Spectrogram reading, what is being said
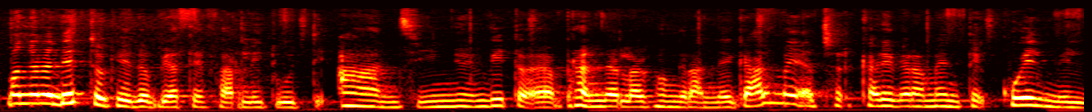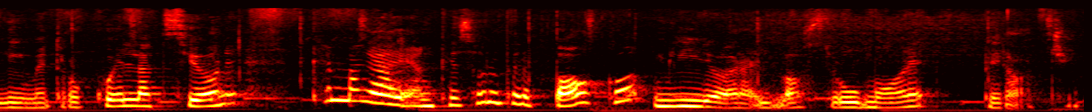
ma non è detto che dobbiate farli tutti, anzi il mio invito è a prenderla con grande calma e a cercare veramente quel millimetro, quell'azione che magari anche solo per poco migliora il vostro umore per oggi.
